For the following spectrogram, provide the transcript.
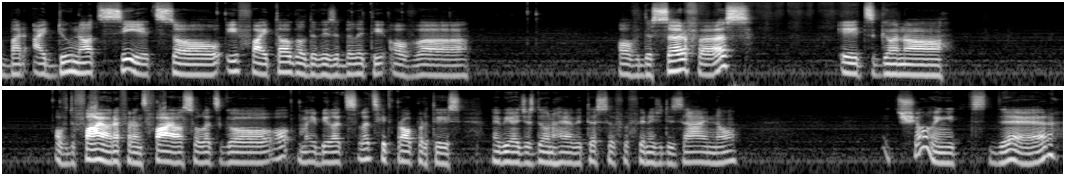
but I do not see it. So if I toggle the visibility of uh, of the surface it's gonna of the file reference file so let's go oh maybe let's let's hit properties. Maybe I just don't have it as a finished design no? It's showing it's there.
